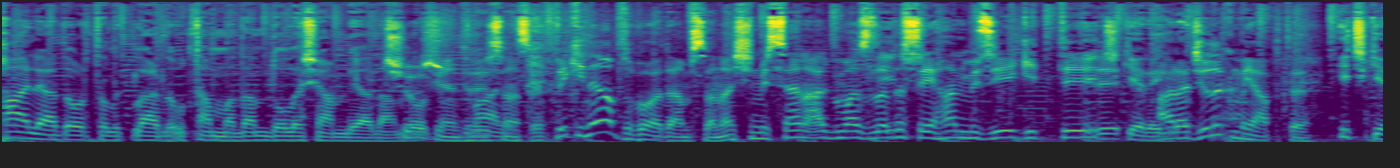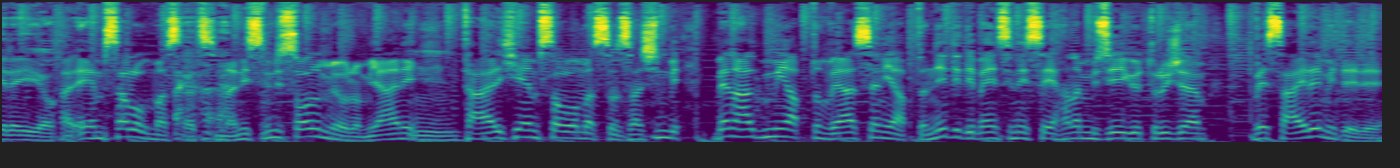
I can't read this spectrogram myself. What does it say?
Hala da ortalıklarda utanmadan dolaşan bir adamdır. Çok enteresan. Maalesef. Peki ne yaptı bu adam sana? Şimdi sen albüm hazırladın, Hiç- Seyhan Müziğe gitti. hiç e, gereği yok. Aracılık mı yaptı? Hiç gereği yok. Hani emsal olması açısından ismini sormuyorum. Yani Hmm. tarihi emsal olması açısından. Şimdi ben albümü yaptım veya sen yaptın. Ne dedi ben seni Seyhan'a müziğe götüreceğim vesaire mi dedi?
